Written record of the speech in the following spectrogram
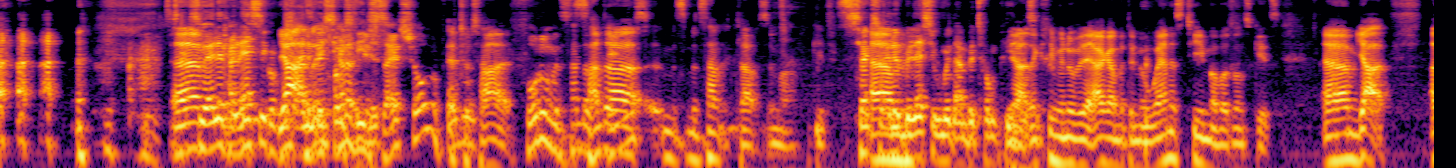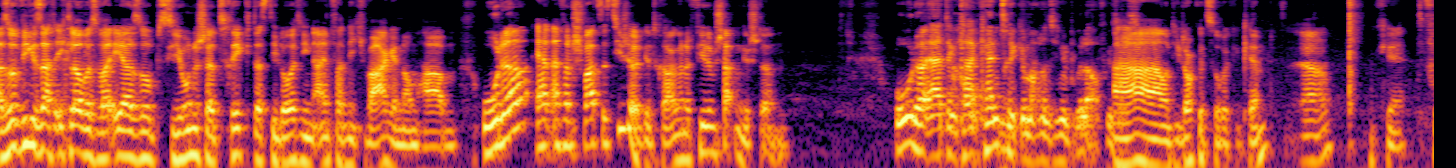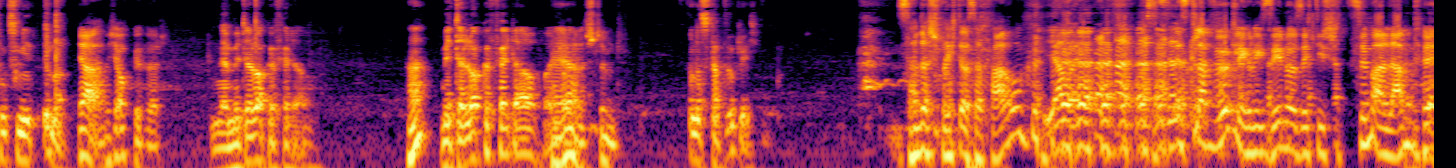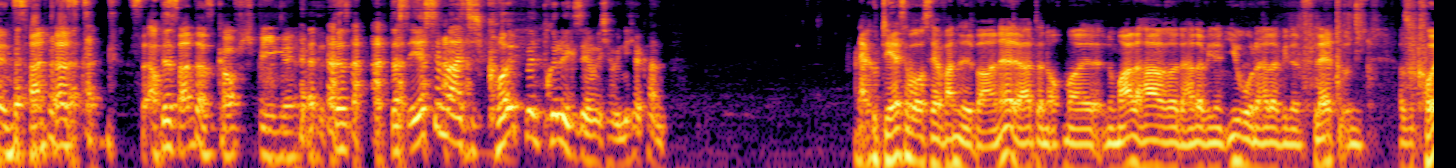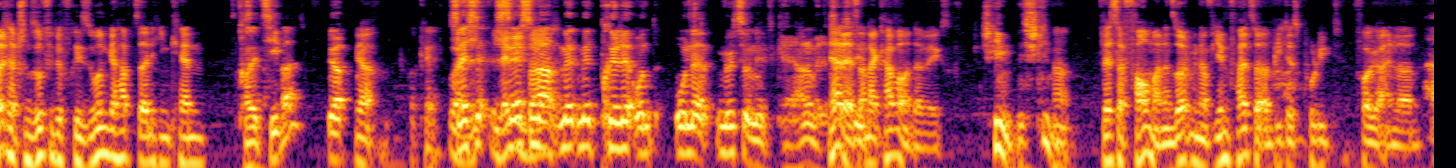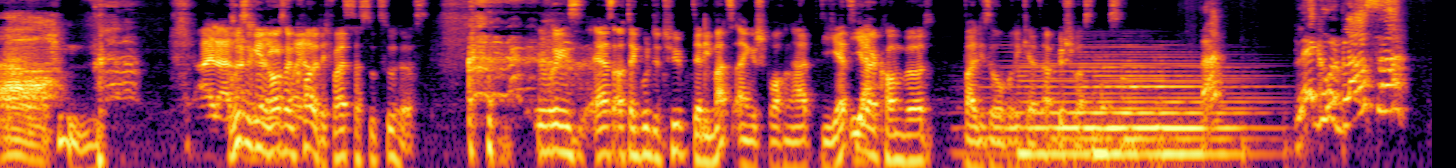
Sexuelle Belästigung. ja, mit also einem ich Kann das die. Slideshow? Ja, total. Foto mit Santa, Penis? mit, mit Sandra, klar, ist immer, geht. Sexuelle Ähm, Belästigung mit einem Betonpenis. Ja, dann kriegen wir nur wieder Ärger mit dem Awareness-Team, aber sonst geht's. Ähm, ja, also wie gesagt, ich glaube, es war eher so psionischer Trick, dass die Leute ihn einfach nicht wahrgenommen haben. Oder er hat einfach ein schwarzes T-Shirt getragen und hat viel im Schatten gestanden. Oder er hat den Clark Kent Trick gemacht und sich eine Brille aufgesetzt. Ah, und die Locke zurückgekämmt. Ja. Okay. Funktioniert immer. Ja, habe ich auch gehört. Na, mit der Locke fällt er auf. Hä? Mit der Locke fällt er auf. Ja, ja, das stimmt. Und das klappt wirklich. Sandra spricht aus Erfahrung. Ja, aber Es klappt wirklich und ich sehe nur sich die Zimmerlampe in Sanders, auf Das- Sanders Kopf spiegeln. das, das erste Mal, als ich Colt mit Brille gesehen habe, ich habe ihn nicht erkannt. Na gut, der ist aber auch sehr wandelbar, ne? Der hat dann auch mal normale Haare, da hat er wieder ein Iro, da hat er wieder ein Flat und also Colt hat schon so viele Frisuren gehabt, seit ich ihn kenne. Colt Sievert? Ja. Ja. Okay. Bart. Mal mit, mit Brille und ohne Mütze und keine Ahnung, das Ja, der ist schlimm. undercover unterwegs. Schlimm, das ist schlimm. Ja. Vielleicht ist er V-Mann, dann sollten wir ihn auf jeden Fall zur Abites Polit-Folge einladen. Alter, Grüße gehen raus an Colt, ich weiß, dass du zuhörst. Übrigens, er ist auch der gute Typ, der die Mats eingesprochen hat, die jetzt Ja. wiederkommen wird, weil diese Rubrik jetzt abgeschlossen ist. Was? Blackhole Blaster?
